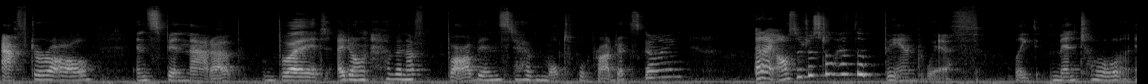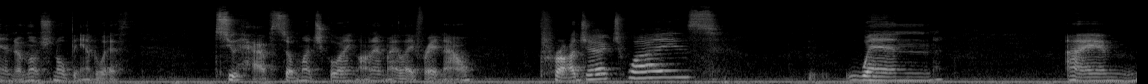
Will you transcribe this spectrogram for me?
after all and spin that up. But I don't have enough bobbins to have multiple projects going. And I also just don't have the bandwidth, like mental and emotional bandwidth, to have so much going on in my life right now. Project wise, when I'm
